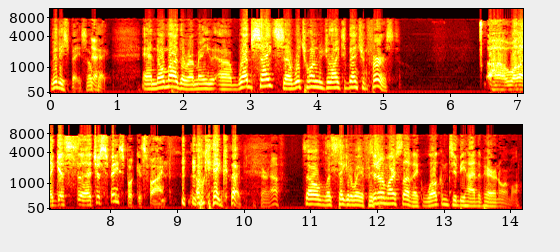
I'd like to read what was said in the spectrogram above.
VidiSpace, okay. Yeah. And Nomar, there are many uh, websites. Uh, which one would you like to mention first? Uh, well, I guess uh, just Facebook is fine. okay, good. Fair enough. So let's take it away officially. So Nomar Slevik, welcome to Behind the Paranormal.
